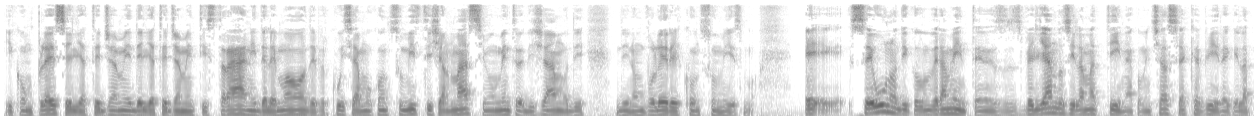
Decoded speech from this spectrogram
i complessi e atteggiamenti, degli atteggiamenti strani, delle mode, per cui siamo consumistici al massimo mentre diciamo di, di non volere il consumismo. E se uno, dico veramente, svegliandosi la mattina, cominciasse a capire che la,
